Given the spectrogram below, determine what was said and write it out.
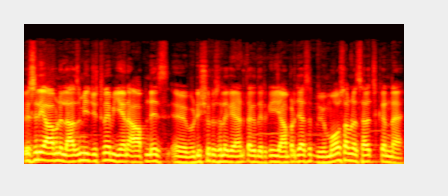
तो इसलिए आपने लाजमी जितने भी है ना आपने वीडियो शुरू से लेकर एंड तक देखिए यहाँ पर जैसे विमोस आपने सर्च करना है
